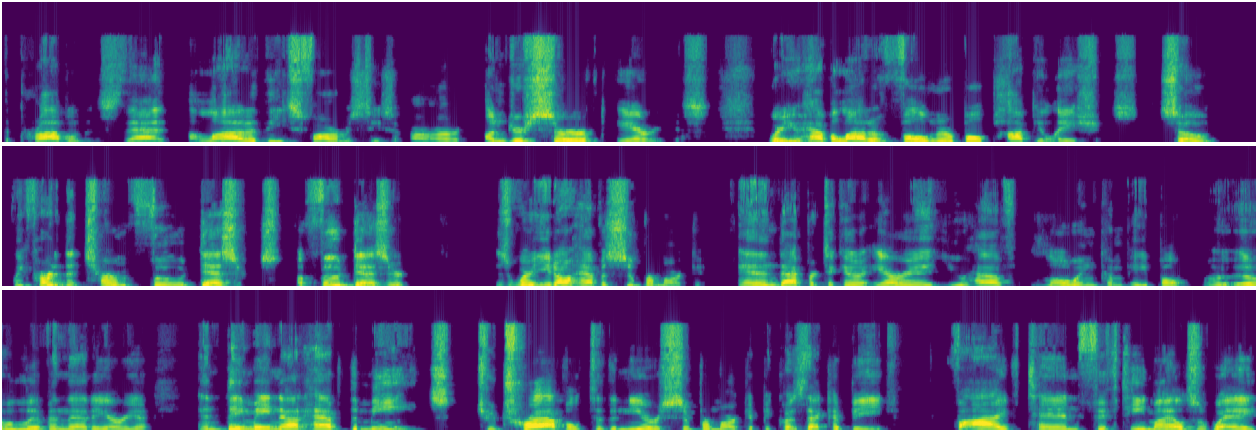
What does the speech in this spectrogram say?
the problem is that a lot of these pharmacies are underserved areas where you have a lot of vulnerable populations. So we've heard the term food deserts. A food desert is where you don't have a supermarket. And in that particular area, you have low income people who, who, live in that area, and they may not have the means to travel to the nearest supermarket because that could be 5, 10, 15 miles away,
